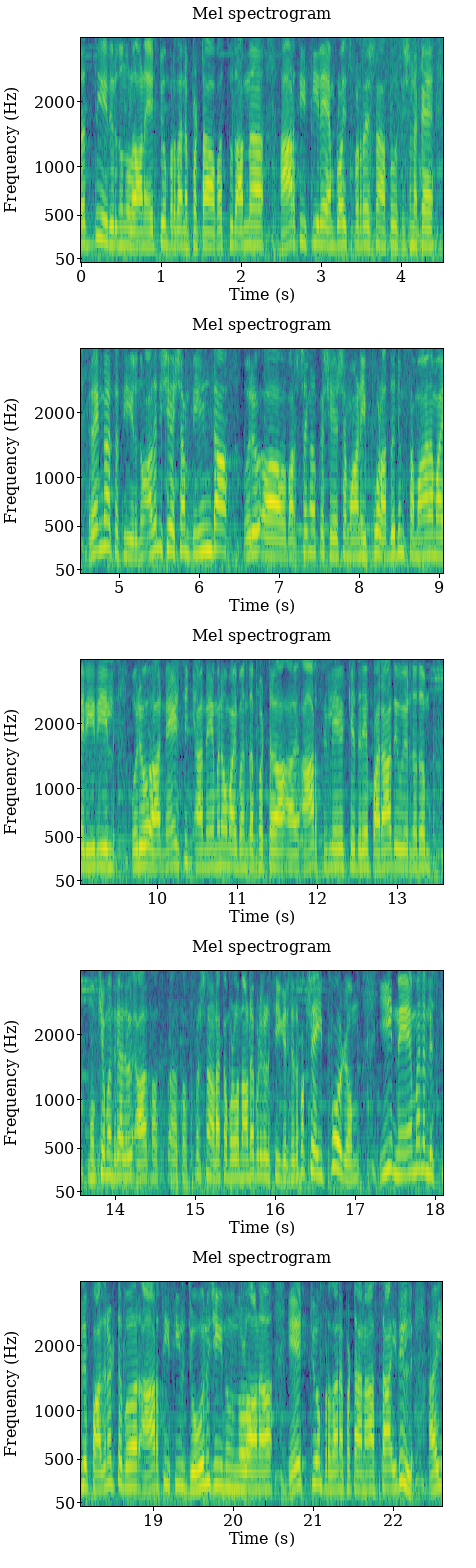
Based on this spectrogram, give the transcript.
റദ്ദ് ചെയ്തിരുന്നു എന്നുള്ളതാണ് ഏറ്റവും പ്രധാനപ്പെട്ട വസ്തുത. അന്ന് ആർ സി സിയിലെ എംപ്ലോയീസ് ഫെഡറേഷൻ അസോസിയേഷനൊക്കെ രംഗത്തെത്തിയിരുന്നു. അതിനുശേഷം വീണ്ട ഒരു വർഷങ്ങൾക്ക് ശേഷമാണ് ഇപ്പോൾ അതിനും സമാനമായ രീതിയിൽ ഒരു നഴ്സിംഗ് നിയമനവുമായി ബന്ധപ്പെട്ട് ആർ ശ്രീലേഖയ്ക്കെതിരെ പരാതി ഉയർന്നതും മുഖ്യമന്ത്രി അതിൽ സസ്പെൻഷൻ അടക്കമുള്ള നടപടികൾ സ്വീകരിച്ചത്. പക്ഷേ ഇപ്പോഴും ഈ നിയമന ലിസ്റ്റിൽ പതിനെട്ട് പേർ ആർ സി സിയിൽ ജോലി ചെയ്യുന്നു എന്നുള്ളതാണ് ഏറ്റവും പ്രധാനപ്പെട്ട അനാസ്ഥ. ഇതിൽ ഈ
